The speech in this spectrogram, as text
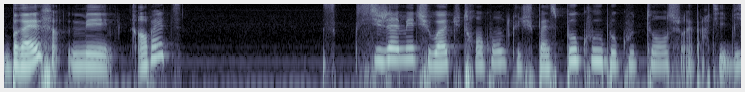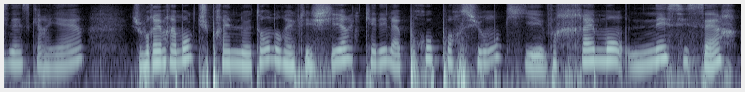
Bref, mais en fait, si jamais tu vois, tu te rends compte que tu passes beaucoup, beaucoup de temps sur la partie business carrière, je voudrais vraiment que tu prennes le temps de réfléchir quelle est la proportion qui est vraiment nécessaire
